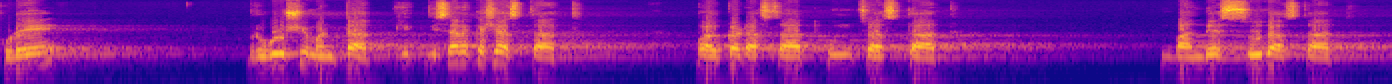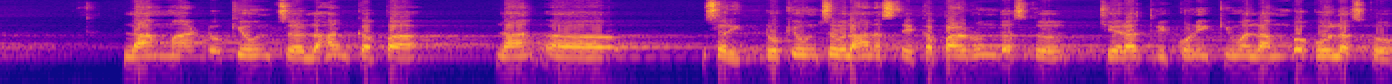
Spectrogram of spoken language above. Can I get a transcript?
पुढे भृगुषी म्हणतात हे दिसायला कसे असतात? बळकट असतात उंच असतात बांधे सूद असतात लांब मान डोके उंच लहान कपा लहान सॉरी डोके उंच लहान असते कपाळ रुंद असतं चेहरा त्रिकोणी किंवा लांब गोल असतो.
